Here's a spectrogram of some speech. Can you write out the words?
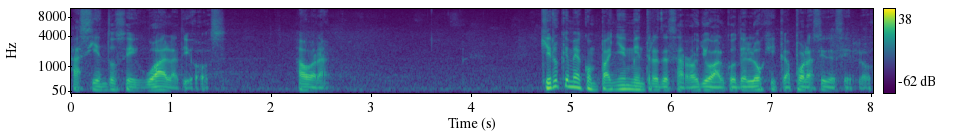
haciéndose igual a Dios. Ahora, quiero que me acompañen mientras desarrollo algo de lógica, por así decirlo.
